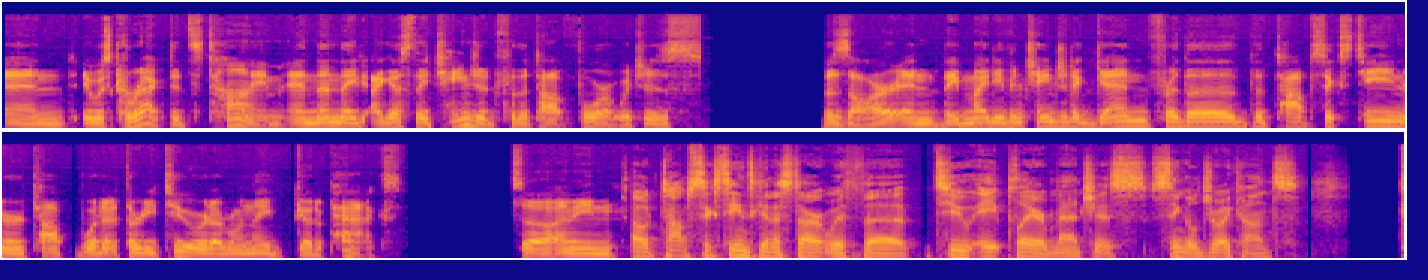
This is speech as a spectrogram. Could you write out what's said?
and it was correct. It's time. And then they, I guess they change it for the top four, which is bizarre. And they might even change it again for the the top sixteen or top what thirty two or whatever when they go to PAX. So I mean, oh, top sixteen is going to start with uh, two eight player matches, single Joy Cons.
